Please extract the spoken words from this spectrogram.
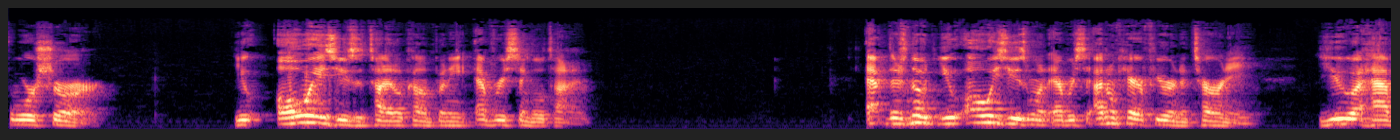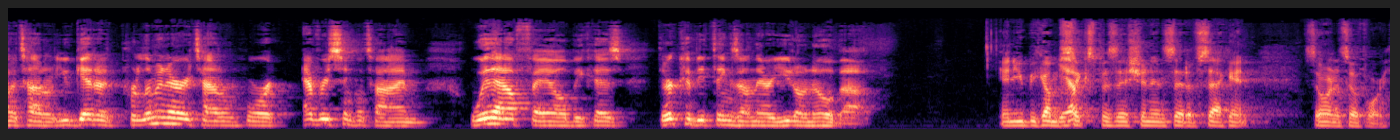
for sure you always use a title company every single time there's no you always use one every i don't care if you're an attorney you have a title you get a preliminary title report every single time without fail because there could be things on there you don't know about and you become Yep. sixth position instead of second, so on and so forth.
